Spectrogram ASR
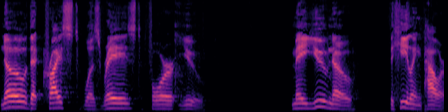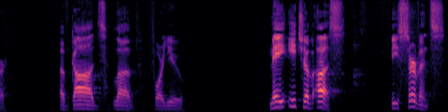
know that Christ was raised for you. May you know the healing power of God's love for you. May each of us be servants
